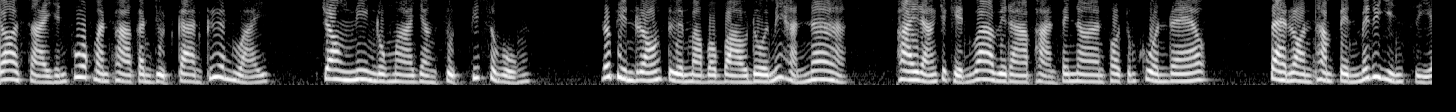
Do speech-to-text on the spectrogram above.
ยอดทรายเห็นพวกมันพากันหยุดการเคลื่อนไหว จ้องนิ่งลงมาอย่างสุดพิศวงระพินร้องเตือนมาเบาๆ โดยไม่หันหน้า ภายหลังจะเห็นว่าเวลาผ่านไปนานพอสมควรแล้ว แต่หล่อนทำเป็นไม่ได้ยินเสีย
